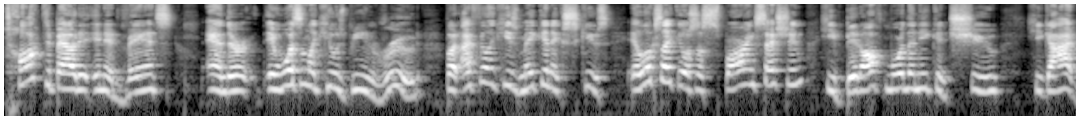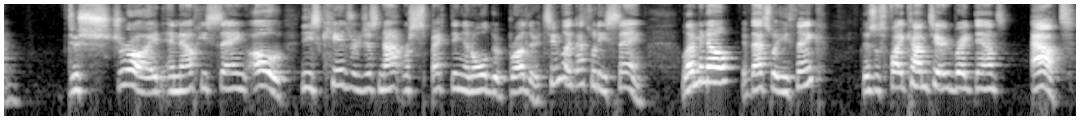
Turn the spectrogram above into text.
talked about it in advance, and there it wasn't like he was being rude. But I feel like he's making an excuse. It looks like it was a sparring session. He bit off more than he can chew. He got destroyed, and now he's saying, "Oh, these kids are just not respecting an older brother." It seems like that's what he's saying. Let me know if that's what you think. This was Fight Commentary Breakdowns. Out.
